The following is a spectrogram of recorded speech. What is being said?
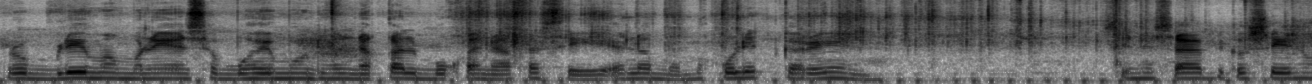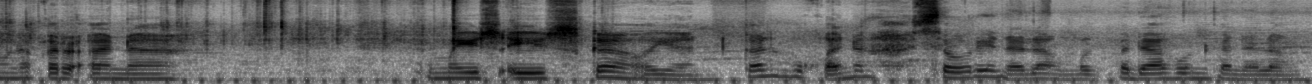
problema mo na yan sa buhay mo dahil nakalbo ka na kasi alam mo, makulit ka rin. Sinasabi ko sa nung nakaraan na umayos-ayos ka, o yan, kalbo ka na. Sorry na lang, magpadahon ka na lang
